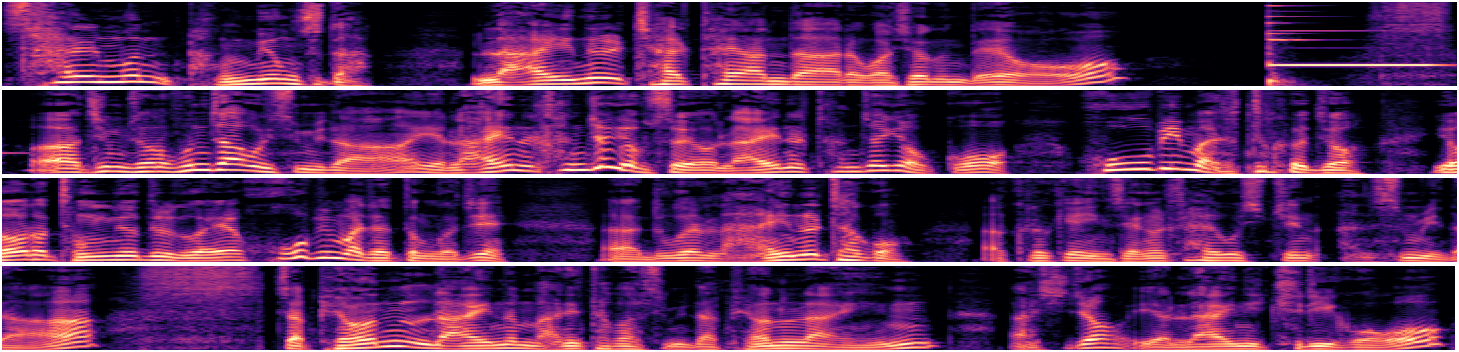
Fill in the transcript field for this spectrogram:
삶은 박명수다. 라인을 잘 타야 한다라고 하셨는데요. 아, 지금 저는 혼자 하고 있습니다. 예, 라인을 탄 적이 없어요. 라인을 탄 적이 없고 호흡이 맞았던 거죠. 여러 동료들과의 호흡이 맞았던 거지. 아, 누가 라인을 타고 아, 그렇게 인생을 살고 싶진 않습니다. 자, 변 라인은 많이 타봤습니다. 변 라인 아시죠? 예, 라인이 줄이고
